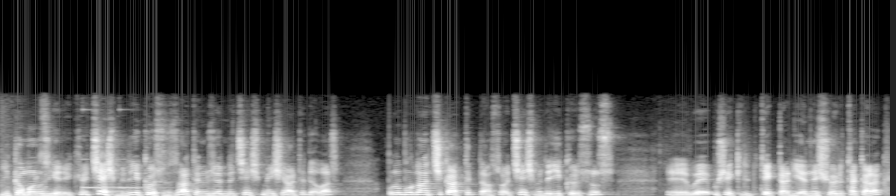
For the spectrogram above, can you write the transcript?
yıkamanız gerekiyor. Çeşmede yıkıyorsunuz. Zaten üzerinde çeşme işareti de var. Bunu buradan çıkarttıktan sonra çeşmede yıkıyorsunuz. E, ve bu şekilde tekrar yerine şöyle takarak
